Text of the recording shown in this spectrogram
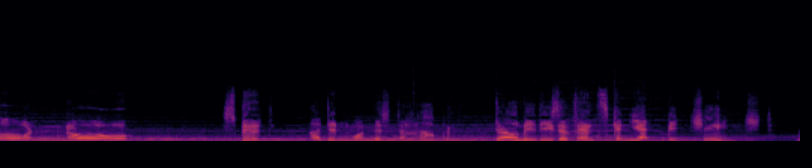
Oh no! Spirit, I didn't want this to happen. Tell me these events can yet be changed.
